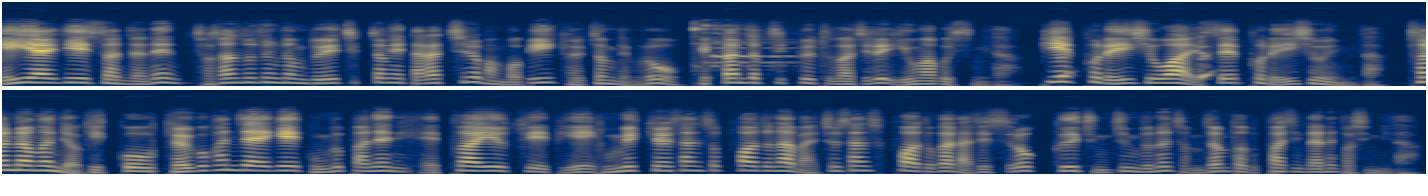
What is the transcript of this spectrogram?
ARDS 환자는 저산소 중 정도의 측정에 따라 치료 방법이 결정되므로 객관적 지표 두 가지를 이용하고 있습니다. PF 레이시오와 SF 레이시오입니다. 설명은 여기 있고 결국 환자에게 공급하는 FiO2에 비해 동맥혈 산소 포화도나 말초 산소 포화도가 낮을수록 그 중증도는 점점 더 높아진다는 것입니다.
